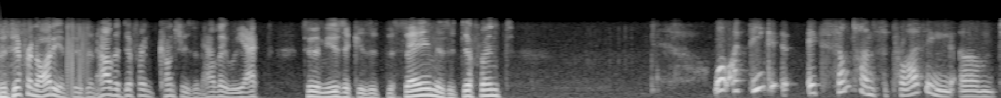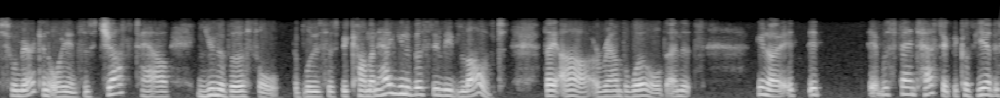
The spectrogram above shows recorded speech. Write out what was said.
the different audiences and how the different countries and how they react to the music. Is it the same? Is it different? Well, I think it's sometimes surprising um, to American audiences just how universal the blues has become and how universally loved they are around the world. And it's, you know, it it it was fantastic because yeah, this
